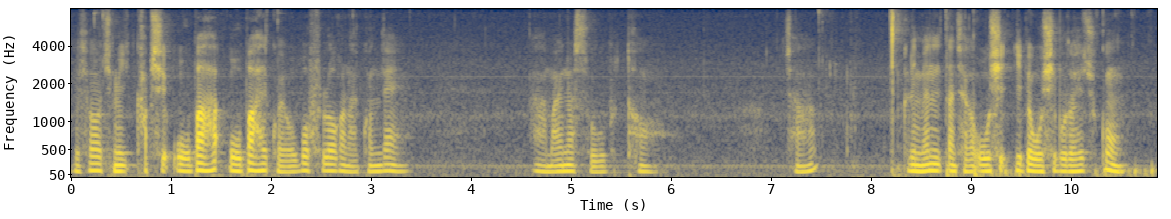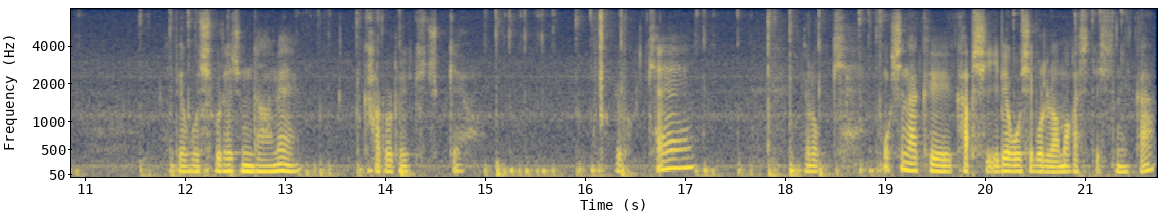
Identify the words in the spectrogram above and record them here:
그래서 지금 이 값이 오바, 오바할 거예요. 오버플로우가 날 건데 아 마이너스 5부터. 자 그러면 일단 제가 50, 250으로 해주고 250으로 해준 다음에 가로를 이렇게 줄게요. 이렇게. 이렇게. 혹시나 그 값이 255를 넘어갈 수도 있으니까.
